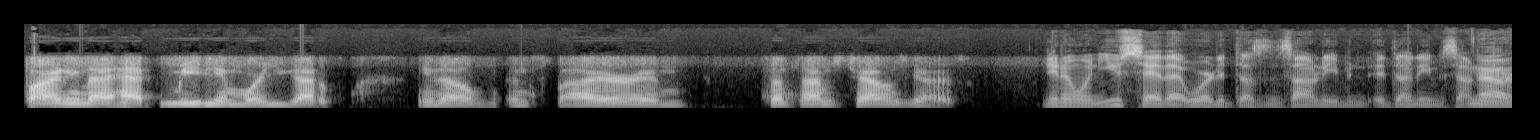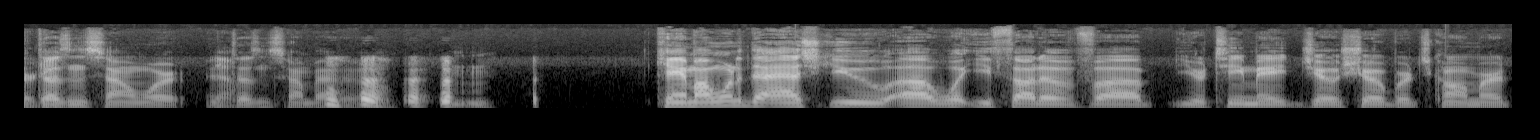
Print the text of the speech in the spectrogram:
finding that happy medium where you got to, you know, inspire and sometimes challenge guys. You know, when you say that word, it doesn't sound even. It doesn't even sound. no, dirty. it doesn't sound wor It doesn't sound bad at all. Mm-mm. Cam, I wanted to ask you uh, what you thought of uh, your teammate Joe Schobert's comment,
